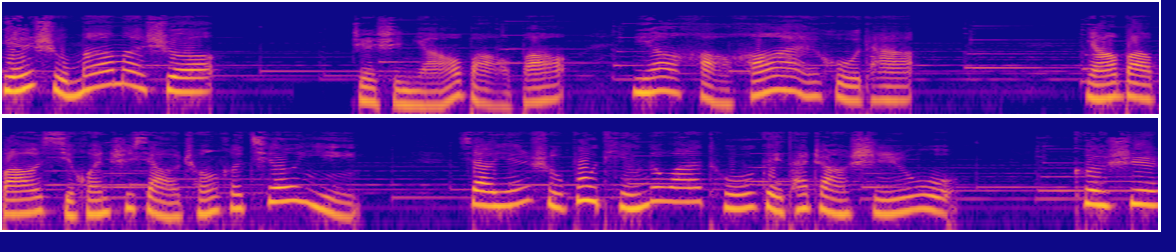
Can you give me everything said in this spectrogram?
鼹鼠妈妈说。这是鸟宝宝，你要好好爱护它。鸟宝宝喜欢吃小虫和蚯蚓，小鼹鼠不停的挖土给它找食物，可是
